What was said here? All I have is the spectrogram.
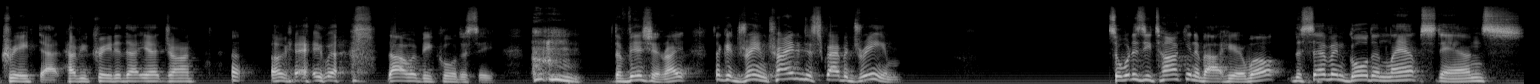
create that. Have you created that yet, John? okay, that would be cool to see. the vision, right? It's like a dream, trying to describe a dream. So, what is he talking about here? Well, the seven golden lampstands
